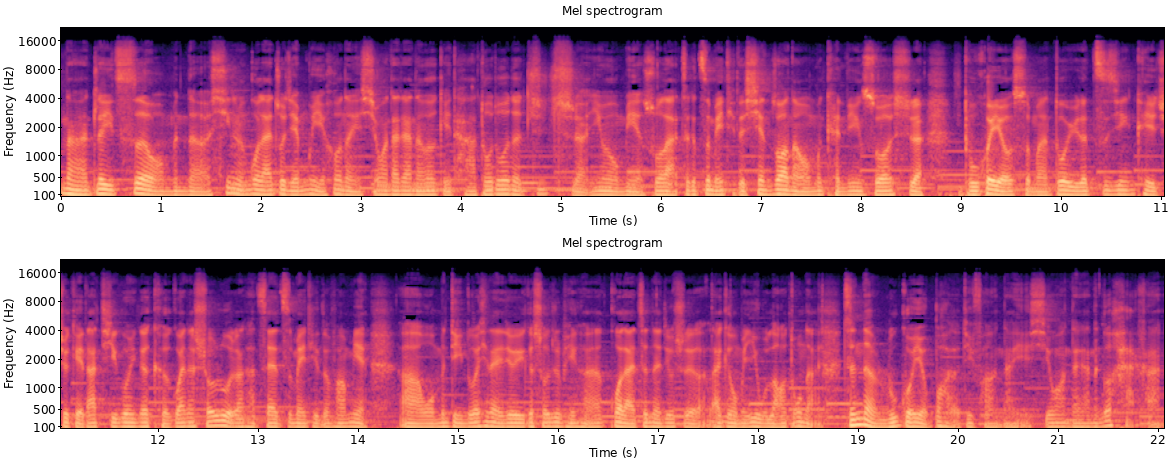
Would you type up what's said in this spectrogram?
那这一次我们的新人过来做节目以后呢，也希望大家能够给他多多的支持，因为我们也说了，这个自媒体的现状呢，我们肯定说是不会有什么多余的资金可以去给他提供一个可观的收入，让他在自媒体这方面啊，我们顶多现在也就一个。收支平衡过来，真的就是来给我们义务劳动的。真的，如果有不好的地方，那也希望大家能够海涵。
